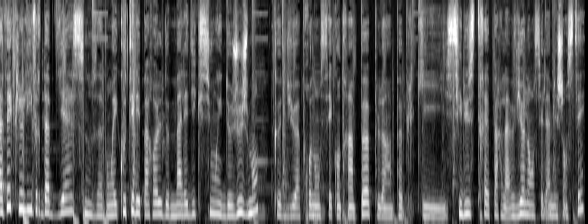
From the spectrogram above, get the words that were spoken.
Avec le livre d'Abdias, nous avons écouté les paroles de malédiction et de jugement que Dieu a prononcées contre un peuple, un peuple qui s'illustrait par la violence et la méchanceté.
